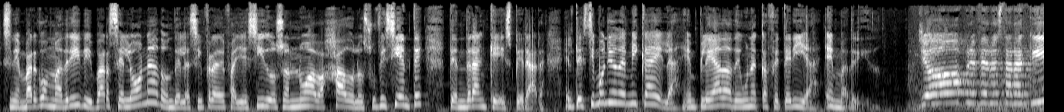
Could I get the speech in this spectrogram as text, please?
Sin embargo, Madrid y Barcelona, donde la cifra de fallecidos no ha bajado lo suficiente, tendrán que esperar. El testimonio de Micaela, empleada de una cafetería en Madrid. Yo prefiero estar aquí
